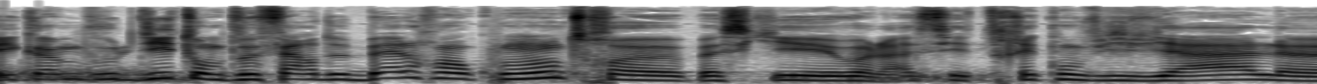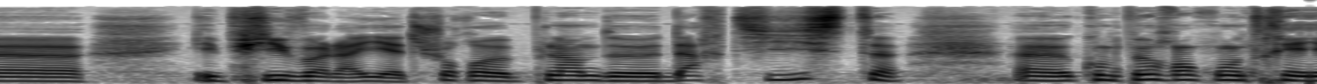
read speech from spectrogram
et comme vous le dites, on peut faire de belles rencontres parce que voilà, c'est très convivial. et puis voilà, il y a toujours plein d'artistes qu'on peut rencontrer.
